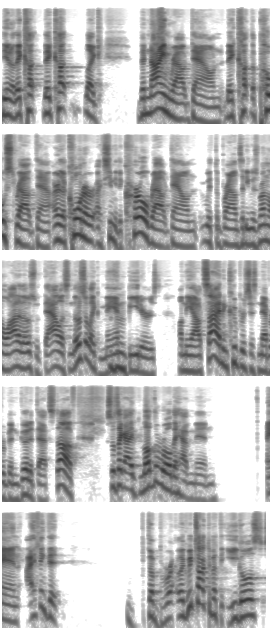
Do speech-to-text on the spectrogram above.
You know, they cut they cut like the nine route down. They cut the post route down, or the corner, excuse me, the curl route down with the Browns. That he was running a lot of those with Dallas, and those are like man mm-hmm. beaters on the outside. And Cooper's just never been good at that stuff. So it's like I love the role they have him in, and I think that the like we talked about the Eagles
